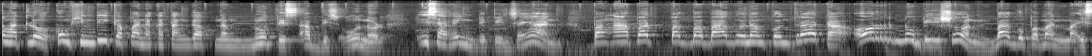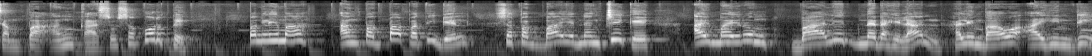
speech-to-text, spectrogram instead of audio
Pangatlo, kung hindi ka pa nakatanggap ng notice of dishonor, isa ring depensa yan. Pang-apat, pagbabago ng kontrata or novation bago pa man maisampa ang kaso sa korte. Panglima, ang pagpapatigil sa pagbayad ng chike ay mayroong valid na dahilan. Halimbawa ay hindi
